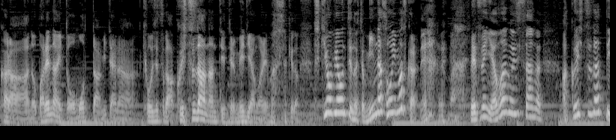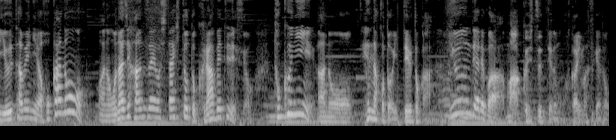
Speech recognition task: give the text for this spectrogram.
からあのバレないと思ったみたいな供述が悪質だなんて言ってるメディアもありましたけど 酒気帯び運転の人みんなそう言いますからね。まあ。別に山口さんが悪質だって言うためには他のあの同じ犯罪をした人と比べてですよ。特にあの変なことを言ってるとか言うんであれば、まあ、悪質っていうのも分かりますけど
